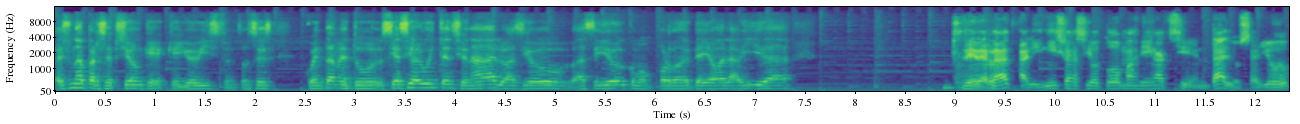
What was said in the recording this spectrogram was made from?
es una percepción que, que yo he visto. Entonces, Cuéntame tú, si ha sido algo intencional o ha sido, ha sido como por donde te ha llevado la vida. De verdad, al inicio ha sido todo más bien accidental. O sea, yo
